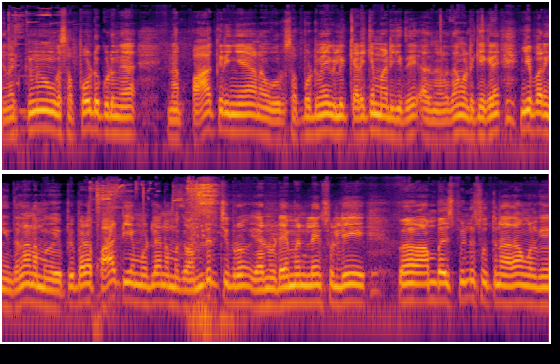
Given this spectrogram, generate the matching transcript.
எனக்குன்னு உங்கள் சப்போர்ட்டு கொடுங்க. என்ன பார்க்குறீங்க ஆனால் ஒரு சப்போர்ட்டுமே இவளுக்கு கிடைக்க மாட்டேங்குது. அதனால தான் உங்கள்கிட்ட கேட்குறேன் இங்கே பாருங்கள் இதெல்லாம் நமக்கு எப்படி பார்த்தா பார்ட்டி அமௌண்ட்டில் நமக்கு வந்துருச்சு ப்ரோ இரநூறு டைமண்ட்லேன்னு சொல்லி ஐம்பது ஸ்பின்னு சுற்றினா தான் உங்களுக்கு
